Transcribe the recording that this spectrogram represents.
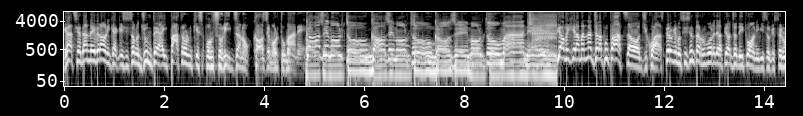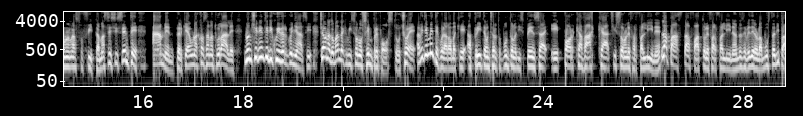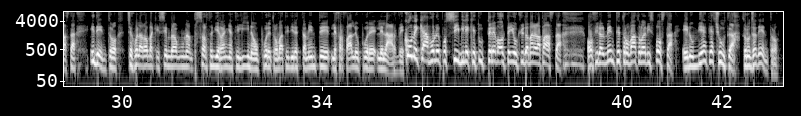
Grazie ad Anna e Veronica che si sono giunte ai patron che sponsorizzano cose molto umane. Cose molto, cose molto, cose molto umane. Piove che la mannaggia la pupazza oggi qua. Spero che non si senta il rumore della pioggia dei tuoni, visto che sono in una soffitta. Ma se si sente, amen, perché è una cosa naturale. Non c'è niente di cui vergognarsi. C'è una domanda che mi sono sempre posto. Cioè, avete in mente quella roba che aprite a un certo punto la dispensa e porca vacca ci sono le farfalline? La pasta ha fatto le farfalline. Andate a vedere la busta di pasta e dentro c'è quella roba che sembra una sorta di ragnatelina, oppure trovate direttamente le farfalle oppure le larve. Come cavolo è possibile che tutte le volte io chiuda male la pasta? Ho finalmente trovato la risposta e non mi è piaciuta. Sono già dentro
